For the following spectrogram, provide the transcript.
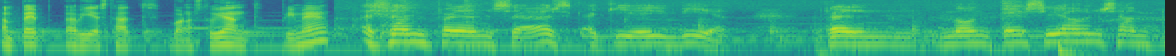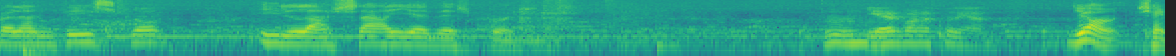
En Pep havia estat bon estudiant. Primer, A Sant Francesc, aquí hi havia, per Montesión, Sant Francisco i La Salle després. i eres bon estudiant. Jo, sí.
